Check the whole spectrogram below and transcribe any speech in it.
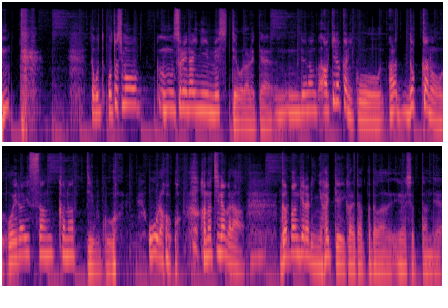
ん？っておお年も、うん、それなりに召しておられて。でなんか明らかにこうあどっかのお偉いさんかなっていうこう オーラを放ちながらガルパンギャラリーに入っていかれた方がいらっしゃったんで。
